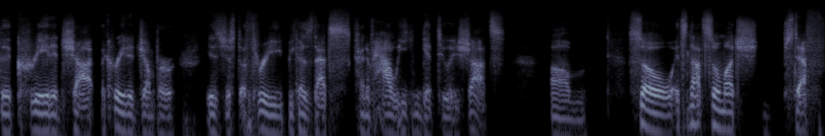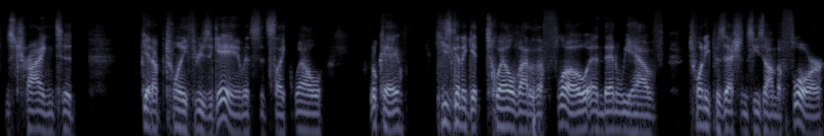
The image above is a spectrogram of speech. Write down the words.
the created shot, the created jumper is just a three because that's kind of how he can get to his shots. Um, so it's not so much Steph is trying to get up 23s a game. It's it's like, well, okay, he's going to get 12 out of the flow, and then we have 20 possessions he's on the floor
